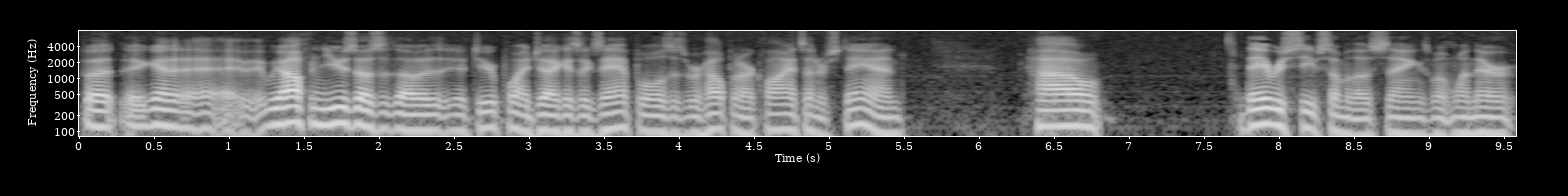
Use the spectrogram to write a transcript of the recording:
But again, uh, we often use those though. uh, To your point, Jack, as examples as we're helping our clients understand how they receive some of those things when when they're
